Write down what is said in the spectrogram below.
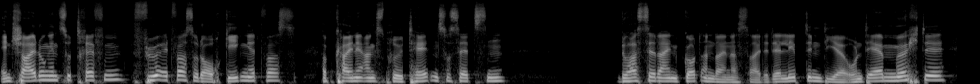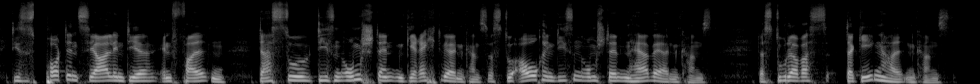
Entscheidungen zu treffen für etwas oder auch gegen etwas. Hab keine Angst, Prioritäten zu setzen. Du hast ja deinen Gott an deiner Seite, der lebt in dir und der möchte dieses Potenzial in dir entfalten, dass du diesen Umständen gerecht werden kannst, dass du auch in diesen Umständen Herr werden kannst, dass du da was dagegen halten kannst.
